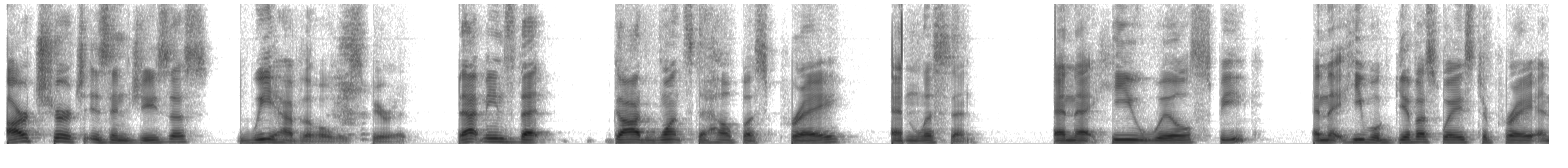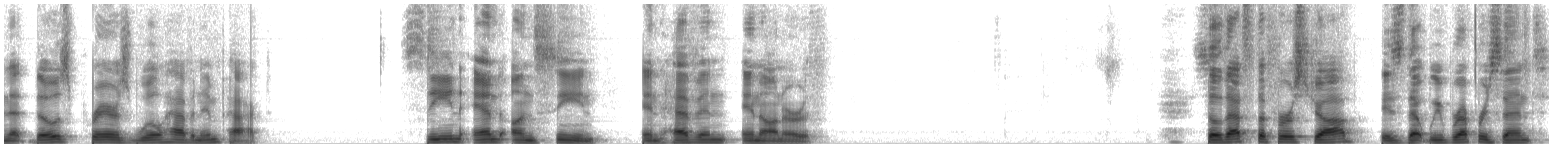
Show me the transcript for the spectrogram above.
Our church is in Jesus, we have the Holy Spirit. That means that God wants to help us pray and listen, and that He will speak, and that He will give us ways to pray, and that those prayers will have an impact, seen and unseen, in heaven and on earth. So that's the first job, is that we represent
